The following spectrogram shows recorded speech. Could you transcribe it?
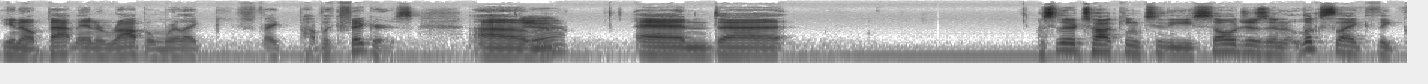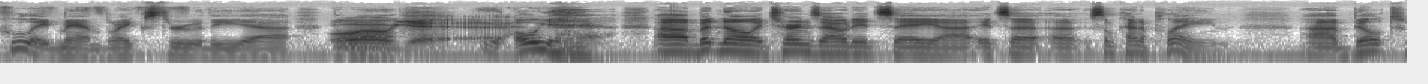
you know Batman and Robin were like like public figures, um, Yeah. and uh, so they're talking to the soldiers and it looks like the Kool Aid Man breaks through the, uh, the oh wall. yeah. Yeah, Oh yeah, uh, but no. It turns out it's a uh, it's a, a some kind of plane uh, built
